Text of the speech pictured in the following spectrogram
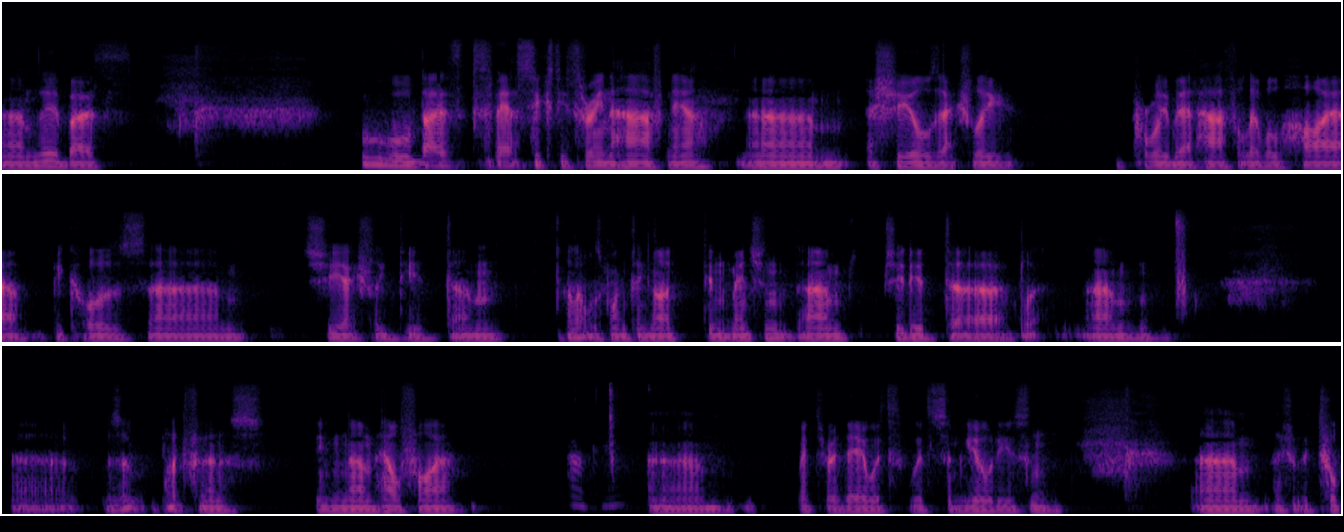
Um, they're both ooh, both about 63 and a half now. Um, a shield's actually probably about half a level higher because um, she actually did. Um, oh, that was one thing I didn't mention. Um, she did. Uh, um, uh, was it Blood Furnace in um, Hellfire? Okay. um, went through there with, with some guildies and um, actually took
